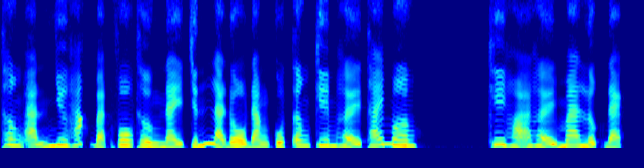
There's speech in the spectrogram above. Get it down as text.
Thân ảnh như hắc bạch vô thường này chính là đồ đằng của tân kim hệ Thái Mơn. Khi hỏa hệ ma lực đạt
